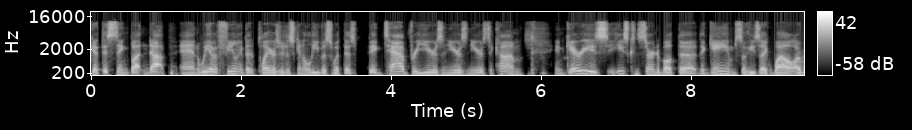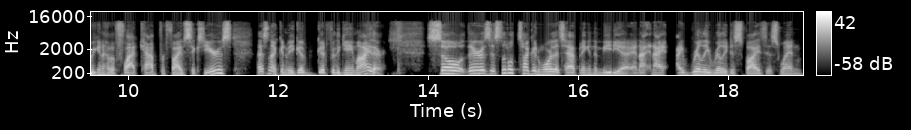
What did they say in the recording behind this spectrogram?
get this thing buttoned up. And we have a feeling that the players are just going to leave us with this big tab for years and years and years to come. And Gary's he's concerned about the the game, so he's like, well, are we going to have a flat cap for five six years? That's not going to be good good for the game either. So there is this little tug and war that's happening in the media, and I and I, I really really despise this when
